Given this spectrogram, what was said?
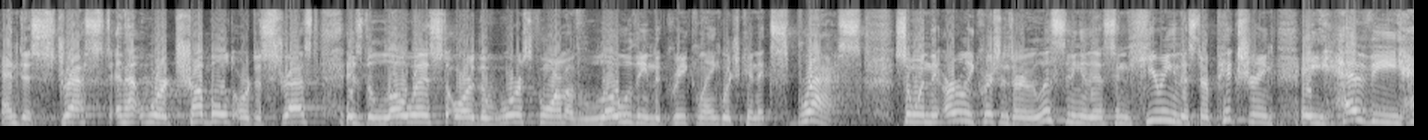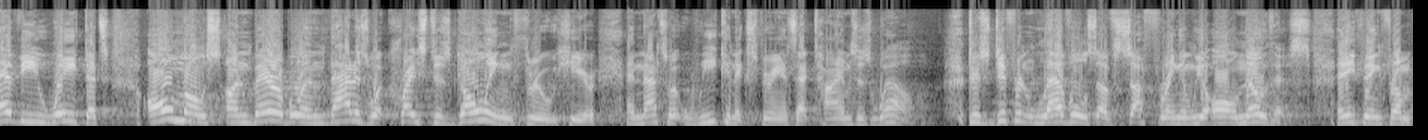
and distressed. And that word troubled or distressed is the lowest or the worst form of loathing the Greek language can express. So when the early Christians are listening to this and hearing this, they're picturing a heavy, heavy weight that's almost unbearable. And that is what Christ is going through here. And that's what we can experience at times as well. There's different levels of suffering, and we all know this. Anything from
